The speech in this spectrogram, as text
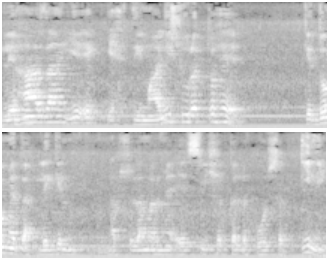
لہذا یہ ایک احتمالی صورت تو ہے۔ کہ دو میں لیکن نفس العمل میں ایسی شکل ہو سکتی نہیں،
